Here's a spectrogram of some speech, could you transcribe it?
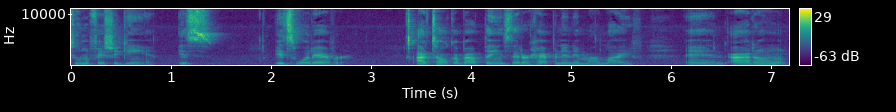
tuna fish again. It's, it's whatever. I talk about things that are happening in my life and I don't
